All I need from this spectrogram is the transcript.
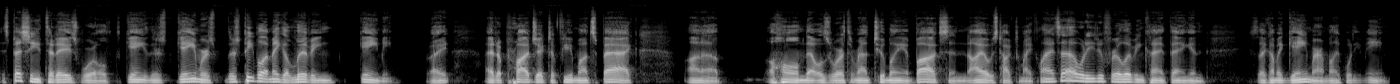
especially in today's world, game. There's gamers. There's people that make a living gaming, right? I had a project a few months back on a a home that was worth around two million bucks. And I always talk to my clients, oh, what do you do for a living kind of thing? And he's like, I'm a gamer. I'm like, what do you mean?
